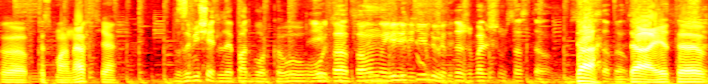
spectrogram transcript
в «Космонавте». Замечательная подборка. И, по- По-моему, великие люди. даже большим составом. Да, собрался. да, это...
